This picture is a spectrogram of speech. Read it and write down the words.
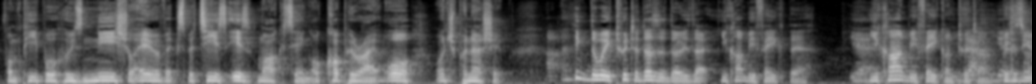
from people whose niche or area of expertise is marketing or copyright or entrepreneurship. I think the way Twitter does it though is that you can't be fake there. Yeah. You can't be fake on Twitter because you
